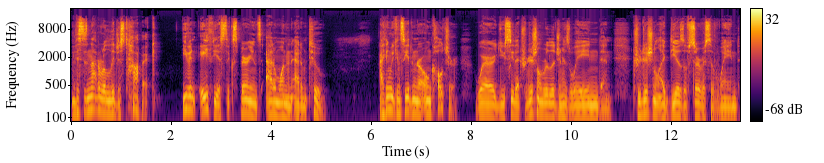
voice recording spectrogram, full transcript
this is not a religious topic. Even atheists experience Adam 1 and Adam 2. I think we can see it in our own culture where you see that traditional religion has waned and traditional ideas of service have waned.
